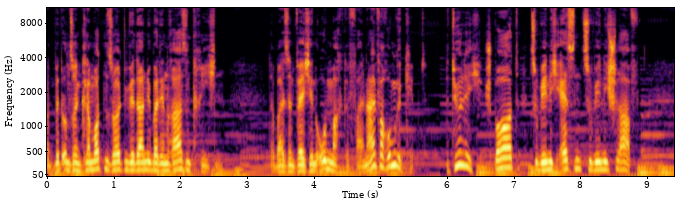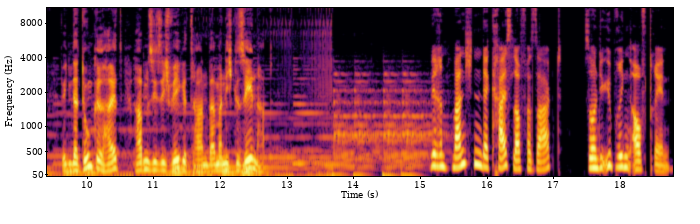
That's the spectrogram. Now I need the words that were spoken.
Und mit unseren Klamotten sollten wir dann über den Rasen kriechen. Dabei sind welche in Ohnmacht gefallen, einfach umgekippt. Natürlich, Sport, zu wenig Essen, zu wenig Schlaf. Wegen der Dunkelheit haben sie sich wehgetan, weil man nicht gesehen hat. Während manchen der Kreislauf versagt, sollen die übrigen aufdrehen.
